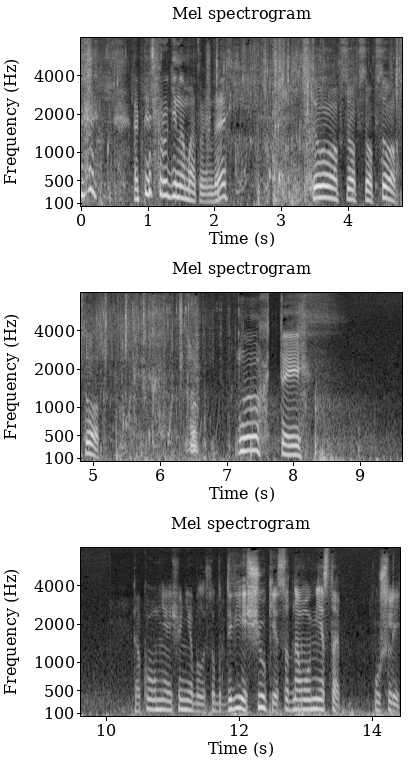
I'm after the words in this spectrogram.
Опять круги наматываем, да? Стоп, стоп, стоп, стоп, стоп. Ух ты. Такого у меня еще не было, чтобы две щуки с одного места ушли.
